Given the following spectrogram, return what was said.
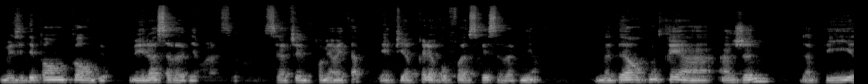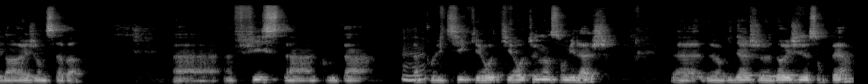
mais ils n'étaient pas encore en bio. Mais là, ça va venir. Voilà, c'est déjà une première étape. Et puis après, la l'agroforesterie, ça va venir. On a d'ailleurs rencontré un, un jeune d'un pays dans la région de Saba, euh, un fils d'un mm politique et autre qui est retenu dans son village, euh, de leur village d'origine de son père,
